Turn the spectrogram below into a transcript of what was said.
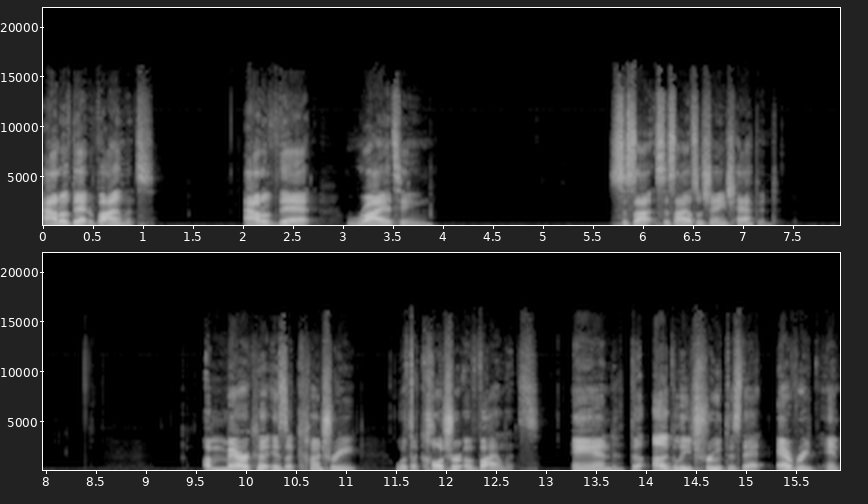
out of that violence out of that rioting societal change happened. America is a country with a culture of violence. And the ugly truth is that every and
